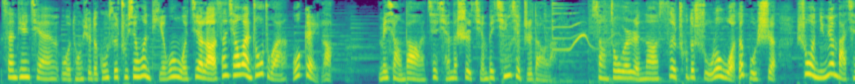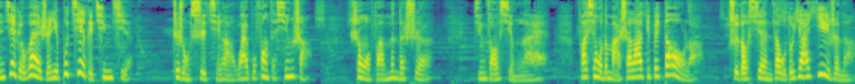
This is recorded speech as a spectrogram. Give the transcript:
三天前，我同学的公司出现问题，问我借了三千万周转，我给了。没想到，借钱的事情被亲戚知道了，向周围人呢四处的数落我的不是，说我宁愿把钱借给外人，也不借给亲戚。这种事情啊，我还不放在心上。让我烦闷的是，今早醒来，发现我的玛莎拉蒂被盗了，直到现在我都压抑着呢。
